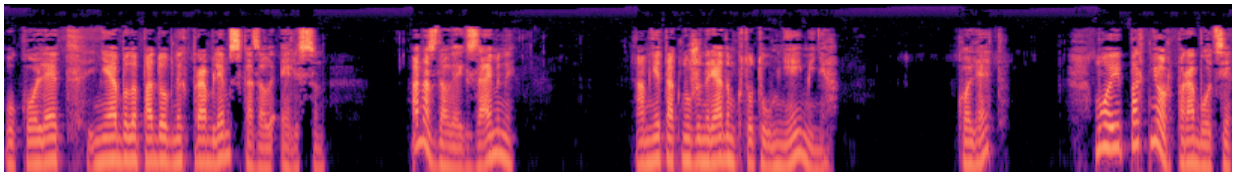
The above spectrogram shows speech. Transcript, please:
У Колет не было подобных проблем, сказала Эллисон. Она сдала экзамены, а мне так нужен рядом кто-то умнее меня. Колет? Мой партнер по работе,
